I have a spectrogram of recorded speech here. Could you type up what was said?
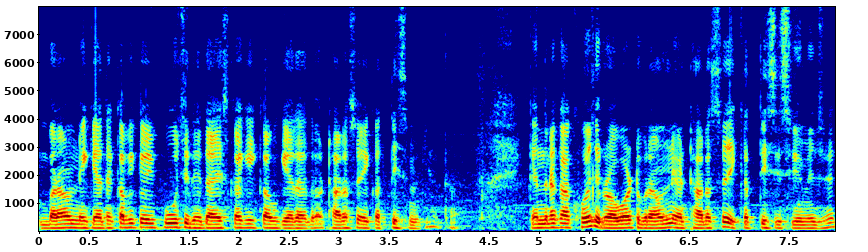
ब्राउन ने किया था। कभी कभी पूछ देता है इसका कि कब किया था तो अठारह सौ इकतीस में किया था। केंद्र का खोज रॉबर्ट ब्राउन ने अठारह सौ इकतीस ईस्वी में जो है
